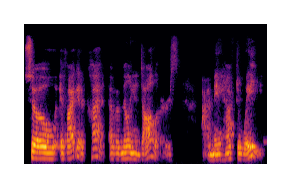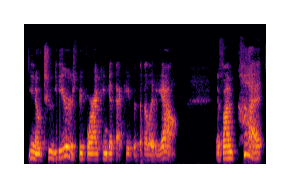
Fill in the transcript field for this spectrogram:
So if I get a cut of a million dollars, I may have to wait, you know, 2 years before I can get that capability out. If I'm cut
